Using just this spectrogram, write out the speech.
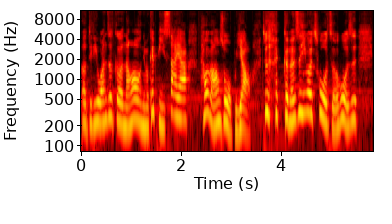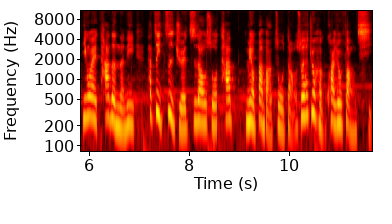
呃，弟弟玩这个，然后你们可以比赛啊。”他会马上说：“我不要。”就是可能是因为挫折，或者是因为他的能力，他自己自觉知道说他没有办法做到，所以他就很快就放弃。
